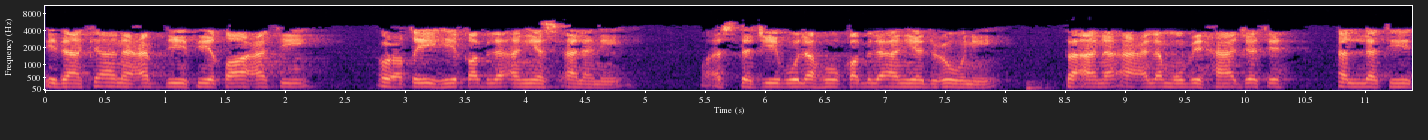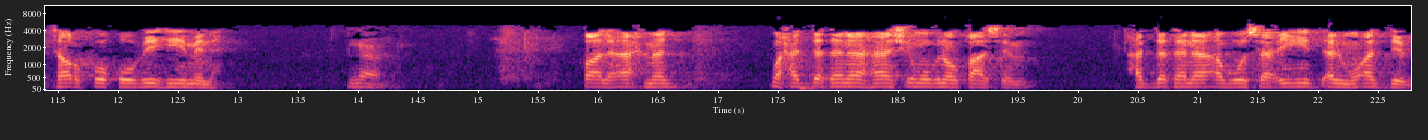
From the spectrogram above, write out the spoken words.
إذا كان عبدي في طاعتي أعطيه قبل أن يسألني وأستجيب له قبل أن يدعوني فأنا أعلم بحاجته التي ترفق به منه. نعم. قال أحمد وحدثنا هاشم بن القاسم حدثنا أبو سعيد المؤدب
